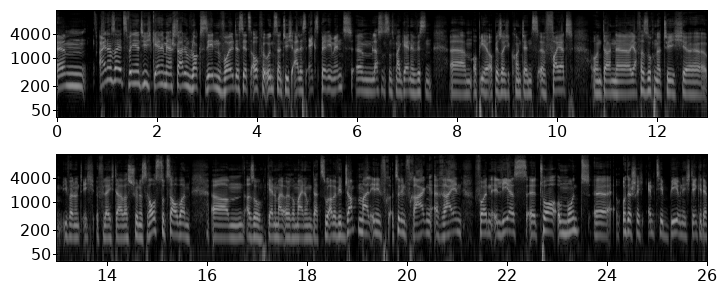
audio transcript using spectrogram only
Ähm, einerseits, wenn ihr natürlich gerne mehr Stadion-Vlogs sehen wollt, ist jetzt auch für uns natürlich alles Experiment. Ähm, lasst uns uns mal gerne wissen, ähm, ob ihr, ob ihr solche Contents äh, feiert und dann äh, ja versuchen natürlich äh, Ivan und ich vielleicht da was Schönes rauszuzaubern. Ähm, also gerne mal eure Meinung dazu. Aber wir jumpen mal in den, zu den Fragen rein von Elias äh, Tor und Mund äh, unterstrich MTB und ich denke, der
